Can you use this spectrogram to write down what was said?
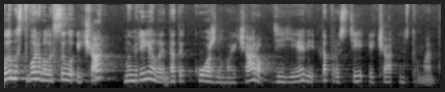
Коли ми створювали силу HR, ми мріяли дати кожному HR дієві та прості HR-інструменти.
